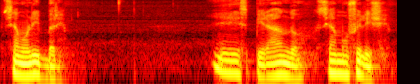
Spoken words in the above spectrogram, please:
siamo liberi, espirando siamo felici.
